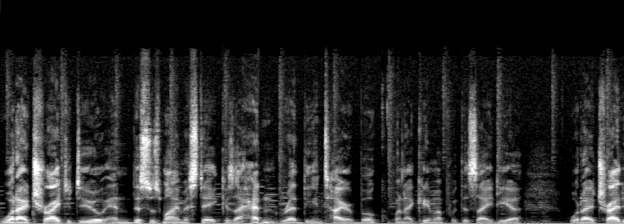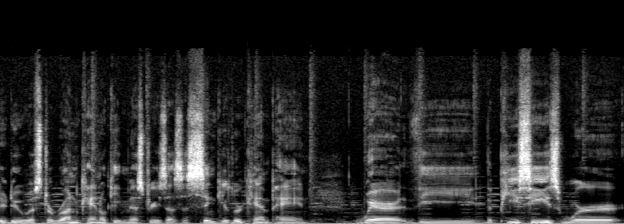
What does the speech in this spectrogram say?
what I tried to do, and this was my mistake because I hadn't read the entire book when I came up with this idea. What I tried to do was to run Candlekeep Mysteries as a singular campaign where the the PCs were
